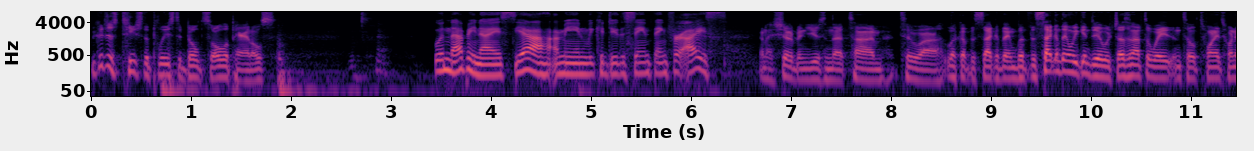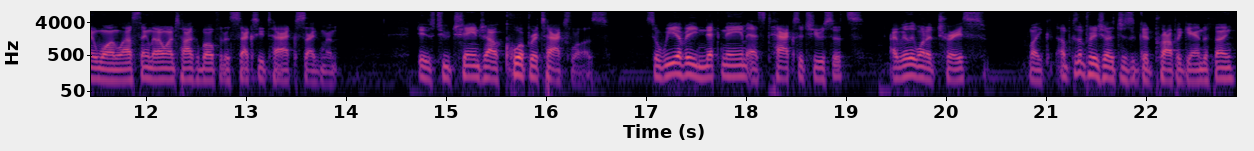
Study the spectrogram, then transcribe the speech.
We could just teach the police to build solar panels. Wouldn't that be nice? Yeah. I mean, we could do the same thing for ICE. And I should have been using that time to uh, look up the second thing. But the second thing we can do, which doesn't have to wait until 2021, last thing that I want to talk about for the sexy tax segment, is to change our corporate tax laws. So we have a nickname as Taxachusetts. I really want to trace, like, because I'm pretty sure it's just a good propaganda thing.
